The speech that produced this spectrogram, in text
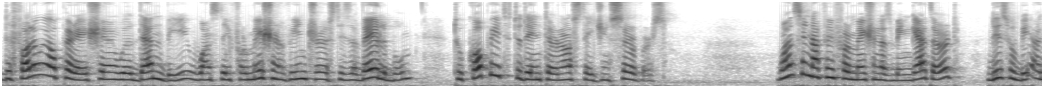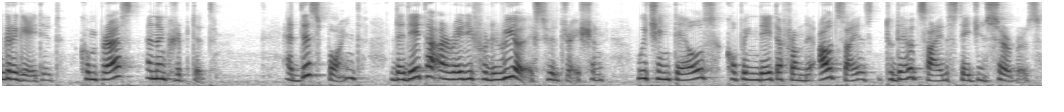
The following operation will then be, once the information of interest is available, to copy it to the internal staging servers. Once enough information has been gathered, this will be aggregated, compressed and encrypted. At this point, the data are ready for the real exfiltration, which entails copying data from the outside to the outside staging servers.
